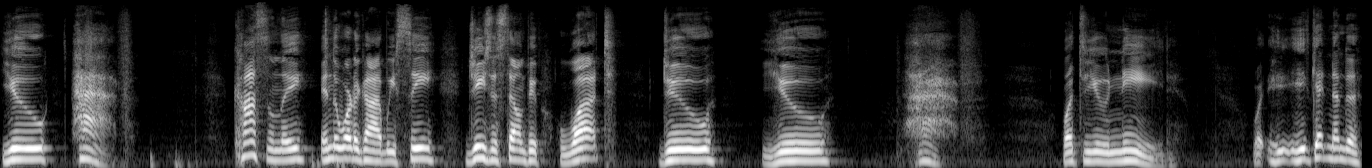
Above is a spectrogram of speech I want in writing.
you have? Constantly in the Word of God, we see Jesus telling people, What do you have? What do you need? What, he, he's getting them to,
